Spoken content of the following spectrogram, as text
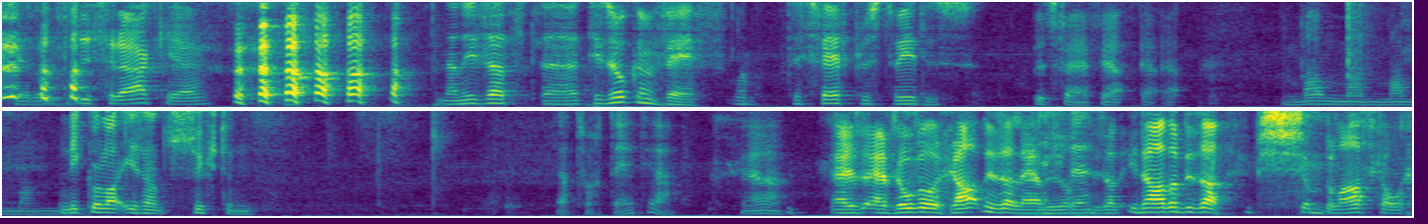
Ja, dat is raak, ja. Dan is dat... eh, het is ook een 5. Want het is 5 plus 2, dus... Het is vijf, ja, ja, ja. Man, man, man, man. man. Nicola is aan het zuchten. Ja, het wordt tijd, ja. Ja. Hij, is- hij heeft zoveel gaten in zijn lijf. Dus Echt, als hij inademt, is dat psh, een blaasgalg.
